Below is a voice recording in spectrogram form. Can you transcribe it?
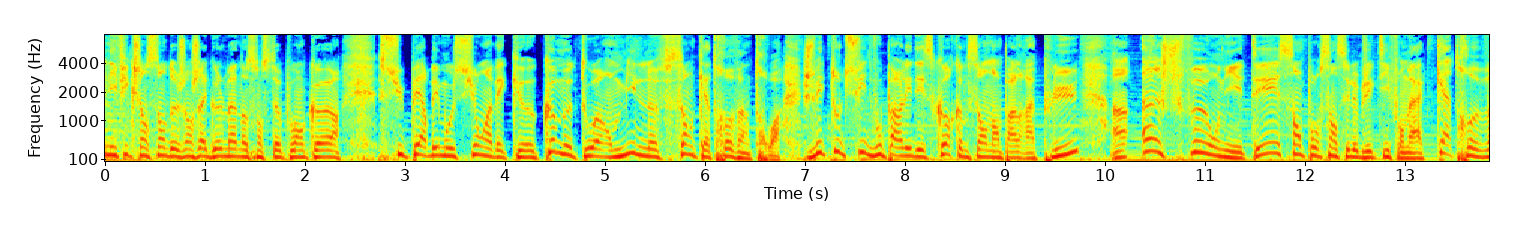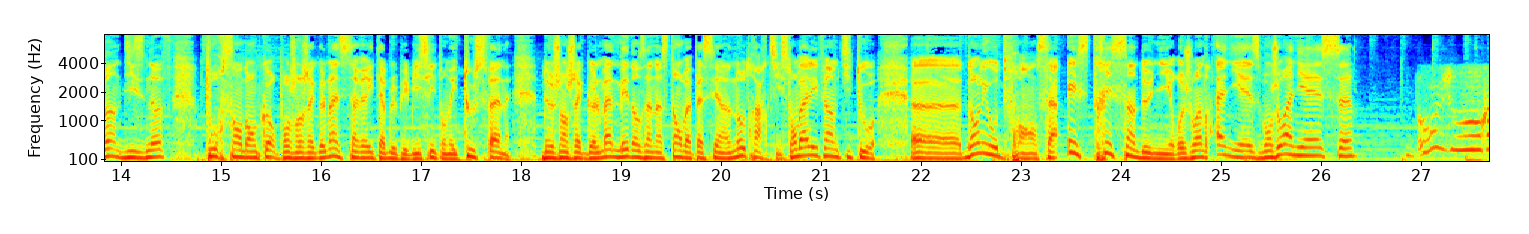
Magnifique chanson de Jean-Jacques Goldman dans son stop ou encore. Superbe émotion avec euh, Comme toi en 1983. Je vais tout de suite vous parler des scores, comme ça on n'en parlera plus. Un, un cheveu, on y était. 100% c'est l'objectif. On a 99% d'encore pour Jean-Jacques Goldman. C'est un véritable plébiscite. On est tous fans de Jean-Jacques Goldman. Mais dans un instant, on va passer à un autre artiste. On va aller faire un petit tour euh, dans les Hauts-de-France, à Estrée-Saint-Denis, rejoindre Agnès. Bonjour Agnès. Bonjour.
